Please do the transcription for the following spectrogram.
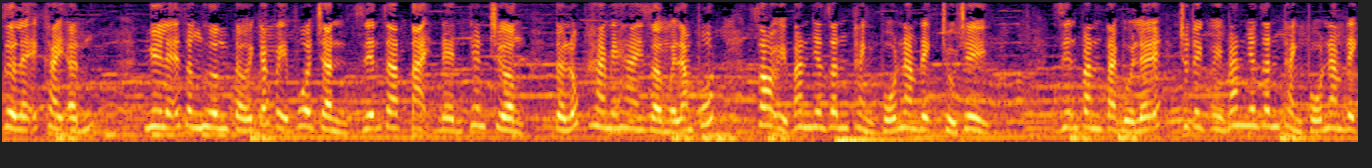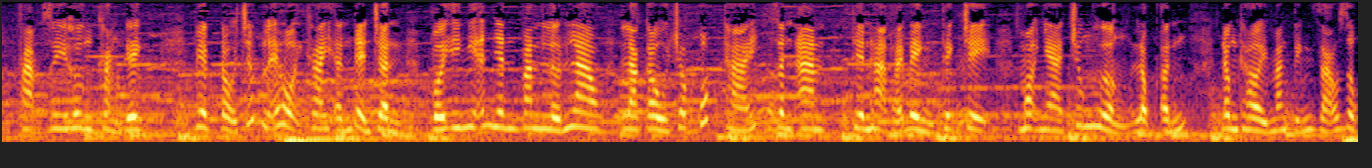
dự lễ khai ấn. Nghi lễ dâng hương tới các vị vua Trần diễn ra tại đền Thiên Trường từ lúc 22 giờ 15 phút do Ủy ban nhân dân thành phố Nam Định chủ trì. Diễn văn tại buổi lễ, Chủ tịch Ủy ban nhân dân thành phố Nam Định Phạm Duy Hưng khẳng định việc tổ chức lễ hội khai ấn đền Trần với ý nghĩa nhân văn lớn lao là cầu cho quốc thái, dân an, thiên hạ thái bình, thịnh trị, mọi nhà trung hưởng lộc ấn, đồng thời mang tính giáo dục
